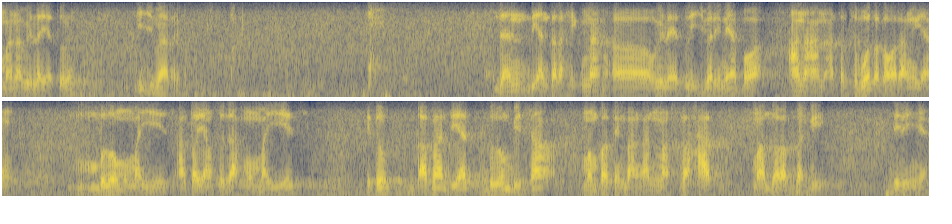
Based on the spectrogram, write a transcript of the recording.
mana wilayatul ijbar. Dan di antara hikmah e, wilayatul ijbar ini bahwa anak-anak tersebut atau orang yang belum memayis atau yang sudah memayis itu apa dia belum bisa mempertimbangkan maslahat madarat bagi dirinya.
